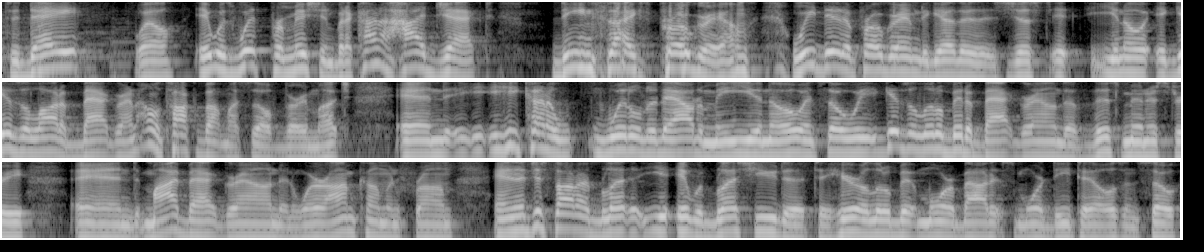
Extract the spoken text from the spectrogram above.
Today, well, it was with permission, but I kind of hijacked Dean Sykes' program. We did a program together that's just, it, you know, it gives a lot of background. I don't talk about myself very much, and he, he kind of whittled it out of me, you know, and so it gives a little bit of background of this ministry and my background and where I'm coming from. And I just thought I'd ble- it would bless you to, to hear a little bit more about it, some more details. And so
